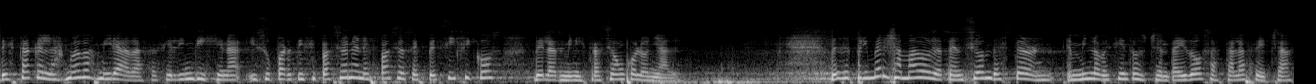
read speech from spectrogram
destaca en las nuevas miradas hacia el indígena y su participación en espacios específicos de la administración colonial. Desde el primer llamado de atención de Stern en 1982 hasta la fecha,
